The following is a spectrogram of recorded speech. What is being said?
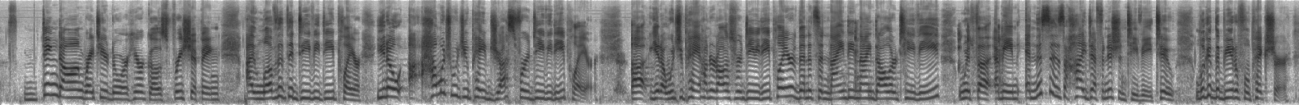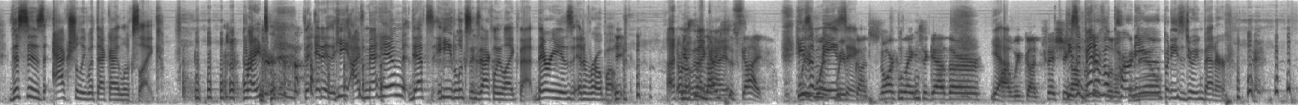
ding dong, right to your door. Here it goes, free shipping. I love that the DVD player, you know, uh, how much would you pay just for a DVD player. Uh, you know, would you pay $100 for a DVD player? Then it's a $99 TV with, a, I mean, and this is a high definition TV too. Look at the beautiful picture. This is actually what that guy looks like. right? it is, he, I've met him. That's He looks exactly like that. There he is in a rowboat. He, I don't know who that guy is. He's the nicest guy. He's we've, amazing. We've gone snorkeling together. Yeah. Uh, we've gone fishing. He's a bit of, of a partier, canoe. but he's doing better.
